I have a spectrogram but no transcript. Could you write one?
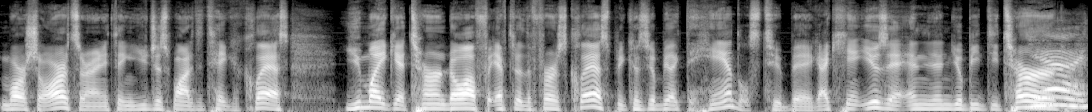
martial arts or anything, you just wanted to take a class. You might get turned off after the first class because you'll be like, the handle's too big. I can't use it. And then you'll be deterred Yeah.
